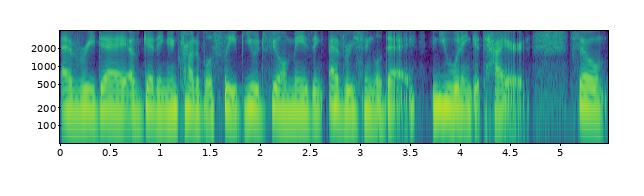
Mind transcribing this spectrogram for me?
every day of getting incredible sleep. You would feel amazing every single day and you wouldn't get tired. So,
